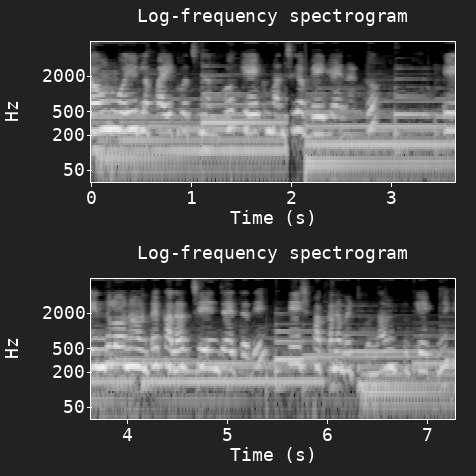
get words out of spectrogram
డౌన్ పోయి ఇట్లా పైకి వచ్చింది అనుకో కేక్ మంచిగా బేక్ అయినట్టు. ఇందులోనే ఉంటే కలర్ చేంజ్ అవుతుంది. తీసి పక్కన పెట్టుకుందాం ఇప్పుడు కేక్ని.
